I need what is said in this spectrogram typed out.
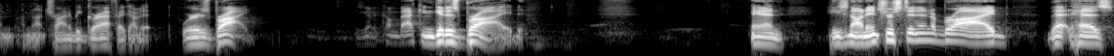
I'm, I'm not trying to be graphic it. We're his bride. He's going to come back and get his bride. And he's not interested in a bride that has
